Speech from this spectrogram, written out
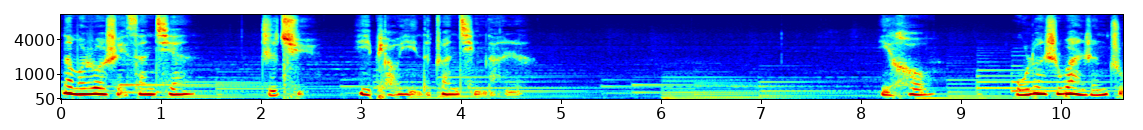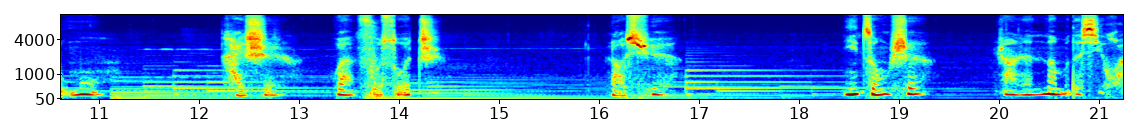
那么弱水三千，只取一瓢饮的专情男人，以后无论是万人瞩目，还是万夫所指，老薛。你总是让人那么的喜欢。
